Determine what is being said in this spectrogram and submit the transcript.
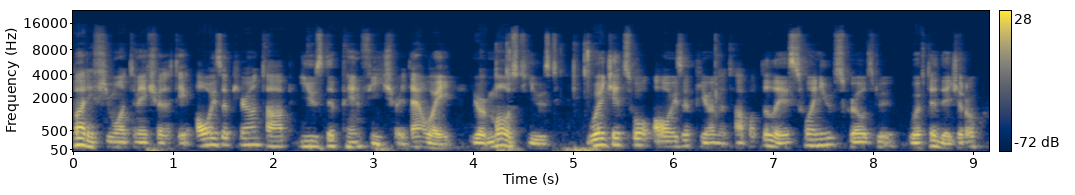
But if you want to make sure that they always appear on top, use the pin feature. That way, your most used widgets will always appear on the top of the list when you scroll through with the digital crown.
